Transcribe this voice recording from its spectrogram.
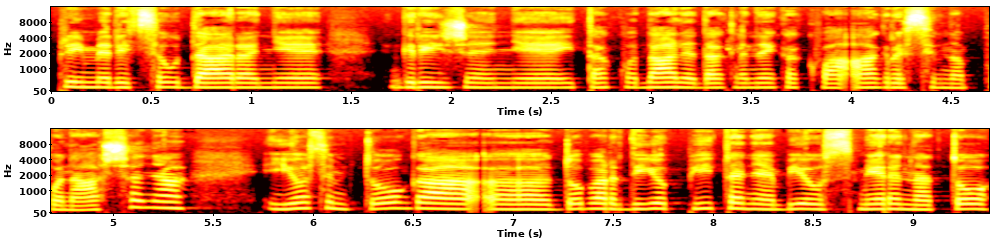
primjerice udaranje, griženje i tako dalje, dakle nekakva agresivna ponašanja. I osim toga, e, dobar dio pitanja je bio usmjeren na to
